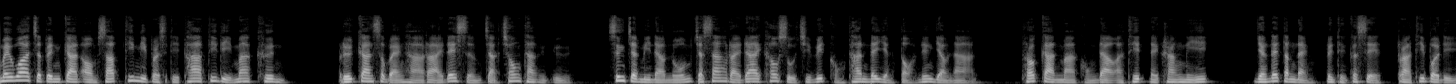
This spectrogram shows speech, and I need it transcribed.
ไม่ว่าจะเป็นการออมทรัพย์ที่มีประสิทธิภาพที่ดีมากขึ้น หรือการแสวงหารายได้เสริมจากช่องทางอื่นๆ ซึ่งจะมีแนวโน้มจะสร้างรายได้เข้าสู่ชีวิตของท่านได้อย่างต่อเนื่องยาวนาน เพราะการมาของดาวอาทิตย์ในครั้งนี้ ยังได้ตำแหน่งเป็นถึงเกษตรปราธิบดี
